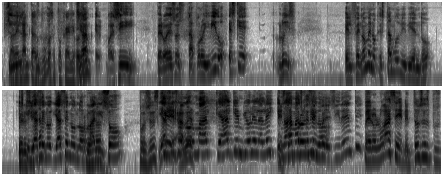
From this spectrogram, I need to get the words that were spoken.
Pues adelantas, ¿no? Esa época de elección. eh, pues sí, pero eso está prohibido. Es que, Luis, el fenómeno que estamos viviendo Pero es que si ya, está- se nos, ya se nos normalizó. Pues es Ya que, ver, normal que alguien viole la ley y nada más que es el presidente. pero lo hacen, entonces, pues,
